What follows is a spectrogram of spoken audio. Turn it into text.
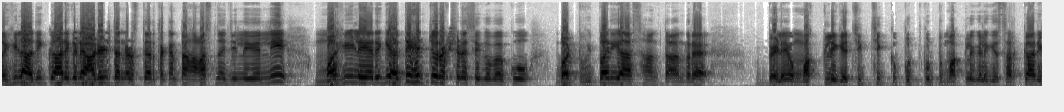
ಮಹಿಳಾ ಅಧಿಕಾರಿಗಳೇ ಆಡಳಿತ ನಡೆಸ್ತಾ ಇರ್ತಕ್ಕಂಥ ಹಾಸನ ಜಿಲ್ಲೆಯಲ್ಲಿ ಮಹಿಳೆಯರಿಗೆ ಅತಿ ಹೆಚ್ಚು ರಕ್ಷಣೆ ಸಿಗಬೇಕು. ಬಟ್ ವಿಪರ್ಯಾಸ ಅಂತ ಅಂದ್ರೆ ಬೆಳೆಯೋ ಮಕ್ಕಳಿಗೆ, ಚಿಕ್ಕ ಚಿಕ್ಕ ಪುಟ್ ಪುಟ್ ಮಕ್ಕಳುಗಳಿಗೆ ಸರ್ಕಾರಿ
